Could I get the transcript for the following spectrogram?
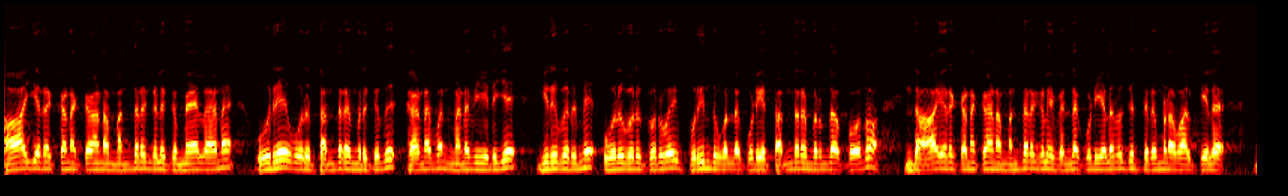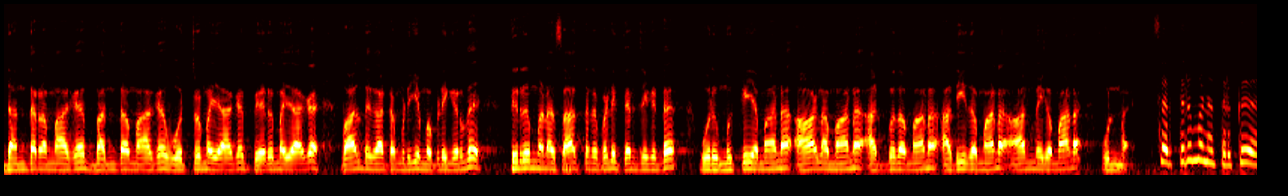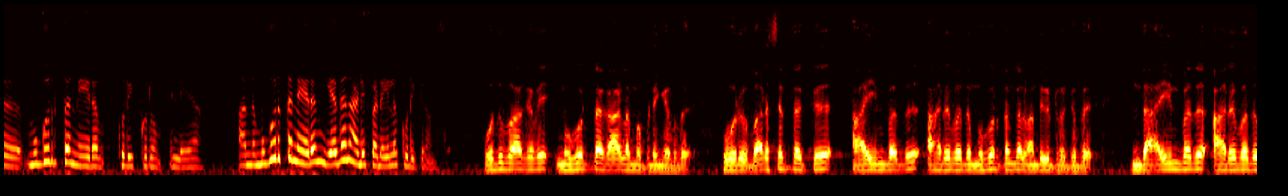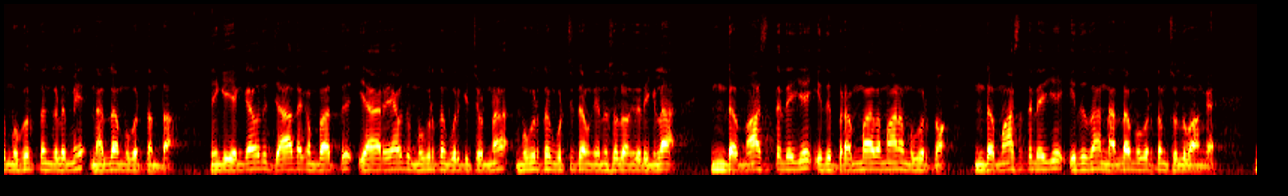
ஆயிரக்கணக்கான மந்திரங்களுக்கு மேலான ஒரே ஒரு தந்திரம் இருக்குது. கணவன் மனைவியிடையே இருவருமே ஒருவருக்கொருவை புரிந்து கொள்ளக்கூடிய தந்திரம் இருந்தால் போதும். இந்த ஆயிரக்கணக்கான மந்திரங்களை வெல்லக்கூடிய அளவுக்கு திருமண வாழ்க்கையில் தந்திரமாக பந்தமாக ஒற்றுமையாக பெருமையாக வாழ்ந்து காட்ட முடியும் அப்படிங்கிறது திருமண சாஸ்திரப்படி தெரிஞ்சுக்கிட்ட ஒரு முக்கியமான ஆழமான அற்புதமான அதீதமான ஆன்மீகமான உண்மை. சார் திருமணத்திற்கு முகூர்த்த நேரம் குறிக்கிறோம் இல்லையா? அந்த முகூர்த்த நேரம் எதன் அடிப்படையில குறிக்கிறோம் சார் பொதுவாகவே முகூர்த்த காலம் அப்படிங்கிறது ஒரு வருஷத்துக்கு ஐம்பது அறுபது முகூர்த்தங்கள் வந்துக்கிட்டு இருக்குது. இந்த ஐம்பது அறுபது முகூர்த்தங்களுமே நல்ல முகூர்த்தம் தான் நீங்கள் எங்காவது ஜாதகம் பார்த்து யாரையாவது முகூர்த்தம் குறிக்க சொன்னால் முகூர்த்தம் குறிச்சிட்டு அவங்க என்ன சொல்லுவாங்க தெரியுங்களா? இந்த மாதத்திலேயே இது பிரமாதமான முகூர்த்தம். இந்த மாதத்திலேயே இதுதான் நல்ல முகூர்த்தம் சொல்லுவாங்க.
